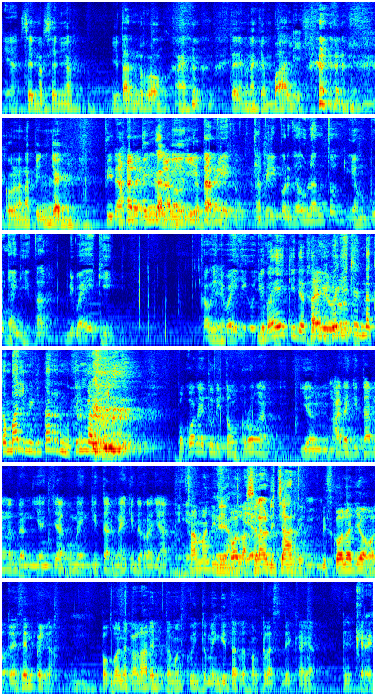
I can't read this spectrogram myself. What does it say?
Iya. Senior senior. Gitar nerong. Eh, tadi mana kembali. Kalau nak pinjang. Tidak ada Tinggal gitu. gitar Tapi, itu. tapi di pergaulan tuh yang punya gitar dibaiki. Kau ya dibaiki kau juga. Dibaiki dia tapi begitu tidak kembali mi gitar tinggal. Pokoknya itu di tongkrongan yang ada gitarnya dan yang jago main gitar naik derajat. Iya. sama di Iya, sekolah selalu dicari. di sekolah juga waktu SMP kan pokoknya kalau ada yang temanku itu main gitar depan kelas dia kayak "Eh, Keren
